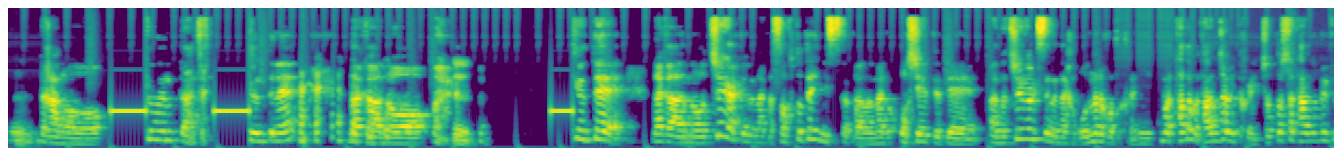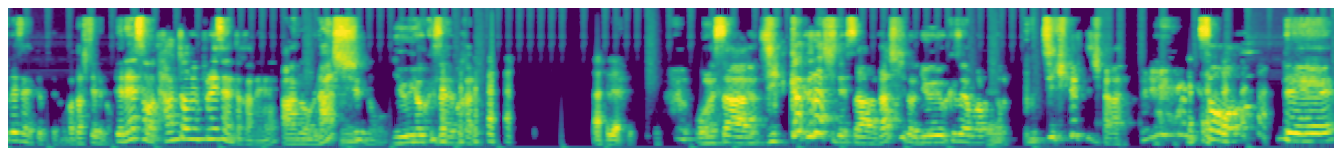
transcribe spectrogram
うん。だからあの、くん、あ、ちょくんってね、なんかあの、うん。くんって、なんかあの、中学のなんかソフトテニスとかのなんか教えてて、あの、中学生のなんか女の子とかに、まあ、例えば誕生日とかにちょっとした誕生日プレゼントっていうのを渡してるの。でね、その誕生日プレゼントがね、あの、ラッシュの入浴剤わかる？ある俺さ、実家暮らしでさ、ラッシュの入浴剤もらったらぶち切るじゃん。そう。で、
